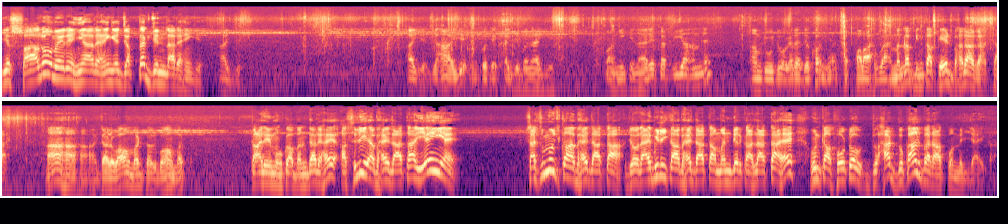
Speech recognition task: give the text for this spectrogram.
ये सालों मेरे यहाँ रहेंगे, जब तक ज़िंदा रहेंगे। आइए। आइए, यहाँ आइए। इनको दिखाइए, बनाइए। पानी किनारे कर दिया हमने। अमरूद वगैरह देखो, यहाँ सब पड़ा हुआ है। मतलब इनका पेट भरा रहता है। हाँ हाँ हाँ डरवाओ मत डरवाओ मत। काले मुँह का बंदर है असली अभयदाता यही है। सचमुच का अभयदाता जो रायबड़ी का अभयदाता मंदिर कहलाता है उनका फ़ोटो हर दुकान पर आपको मिल जाएगा।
